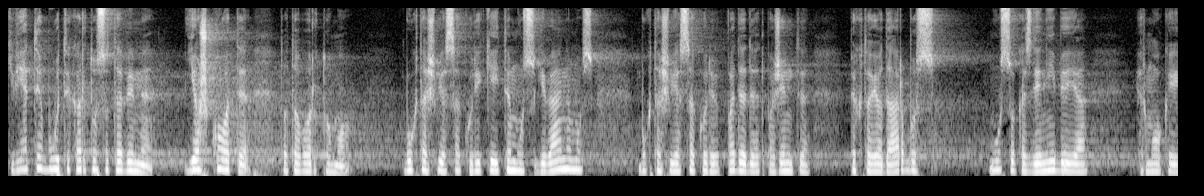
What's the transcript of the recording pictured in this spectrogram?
kvietė būti kartu su tavimi, ieškoti to tavo artumo. Būk ta šviesa, kuri keiti mūsų gyvenimus, būk ta šviesa, kuri padeda atpažinti piktojo darbus mūsų kasdienybėje ir mokai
